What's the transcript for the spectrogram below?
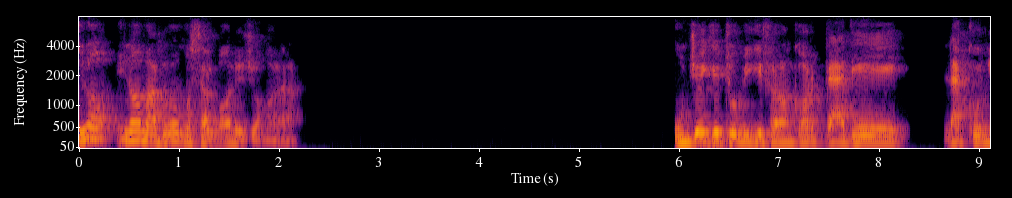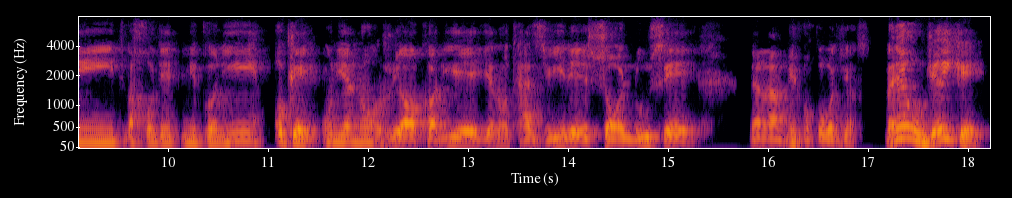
اینا, اینا مردم مسلمان جهانن. اونجایی که تو میگی فرانکار بده نکنید و خودت می‌کنی اوکی اون یه نوع ریاکاریه یه نوع تزویر سالوس نمی‌دونم این حقوق بازی هست. ولی اونجایی که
